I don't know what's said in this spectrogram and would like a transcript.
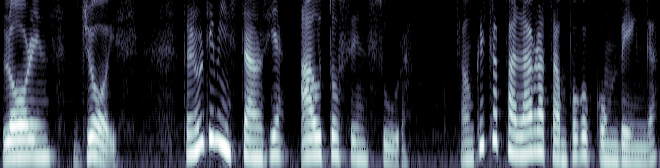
Lawrence, Joyce. Pero en última instancia, autocensura. Aunque esta palabra tampoco convenga,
